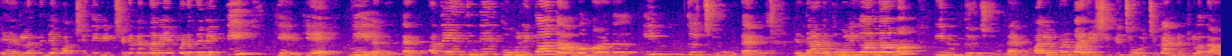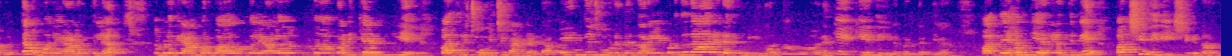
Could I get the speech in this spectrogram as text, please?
കേരളത്തിന്റെ പക്ഷി നിരീക്ഷകൻ എന്നറിയപ്പെടുന്ന വ്യക്തി കെ കെ നീലകണ്ഠൻ. അദ്ദേഹത്തിന്റെ തൂലികാനാമമാണ് ഇന്ദുചൂടൻ എന്താണ് തൂലികാനാമം? ഇന്ദുചൂടൻ പലപ്പോഴും പരീക്ഷയ്ക്ക് ചോദിച്ചു കണ്ടിട്ടുള്ളതാണ് കേട്ടോ. മലയാളത്തിൽ നമ്മൾ ഗ്രാമർ ഭാഗം മലയാളം പഠിക്കാനില്ലേ അപ്പൊ അതിൽ ചോദിച്ചു കണ്ടിട്ടുണ്ട്. അപ്പൊ ഇന്ദുചൂടൻ എന്നറിയപ്പെടുന്നത് ആരുടെ നാമമാണ് കെ കെ നീലകണ്ഠന്റെയാണ് അപ്പൊ അദ്ദേഹം കേരളത്തിന്റെ പക്ഷി നിരീക്ഷകനാണ്.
